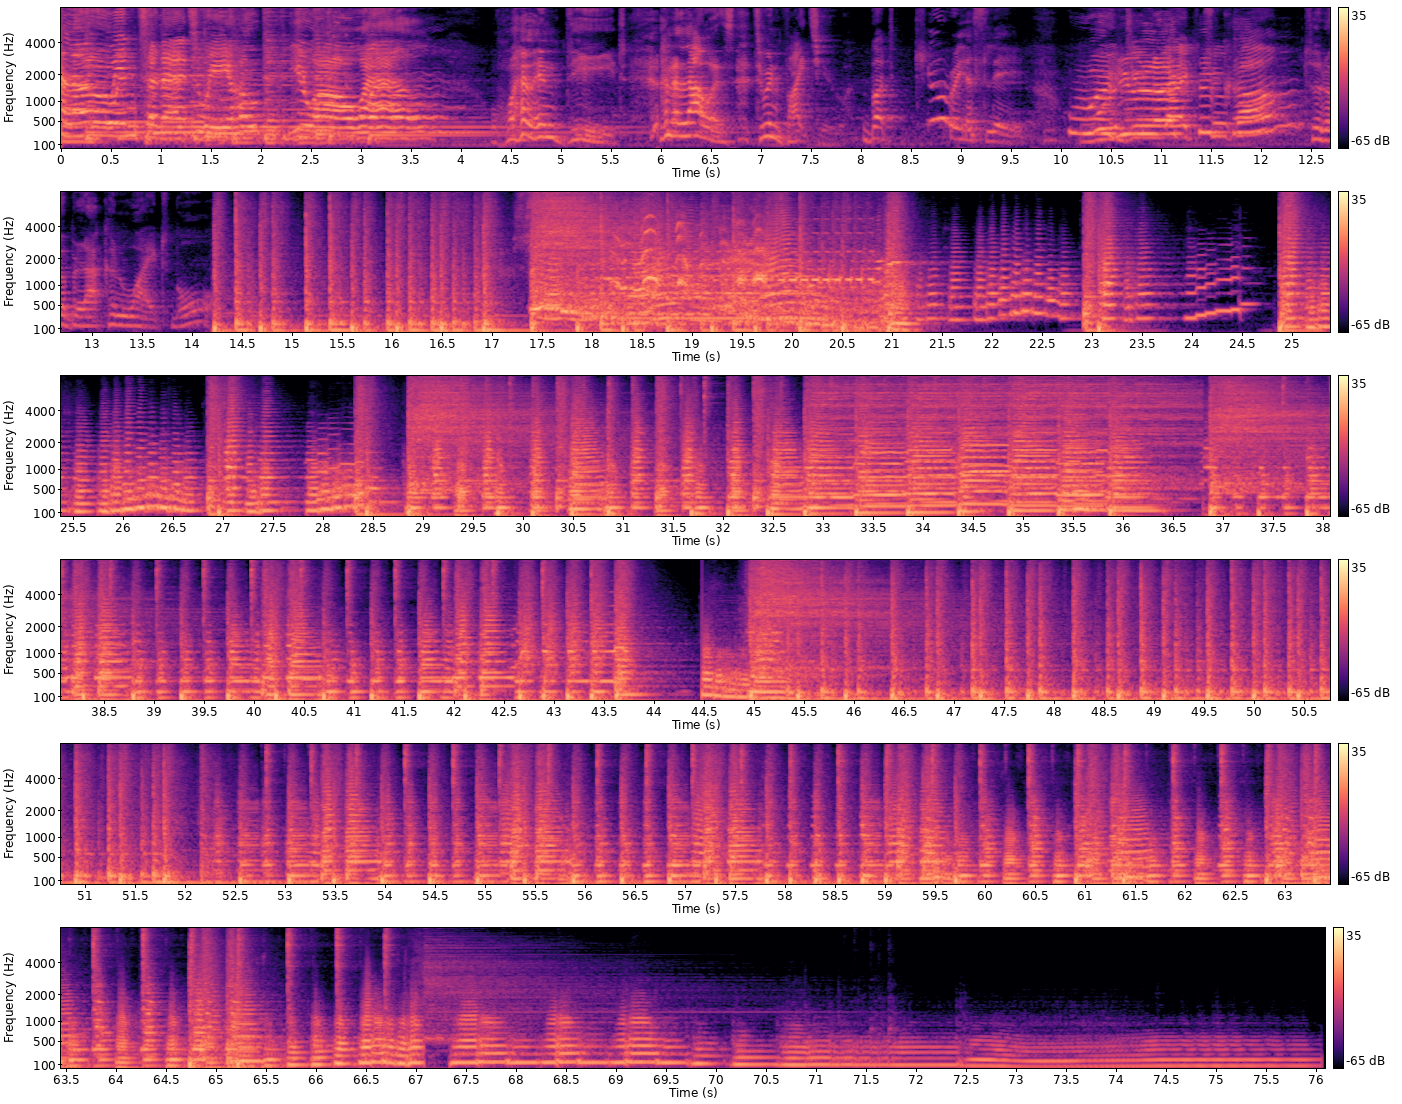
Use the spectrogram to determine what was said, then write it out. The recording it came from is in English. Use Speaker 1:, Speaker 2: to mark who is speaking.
Speaker 1: Hello, Internet, we hope you are well.
Speaker 2: Well, indeed, and allow us to invite you.
Speaker 3: But curiously,
Speaker 2: would, would
Speaker 3: you, you like, like, to, come
Speaker 2: to the black and white ball? Bye.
